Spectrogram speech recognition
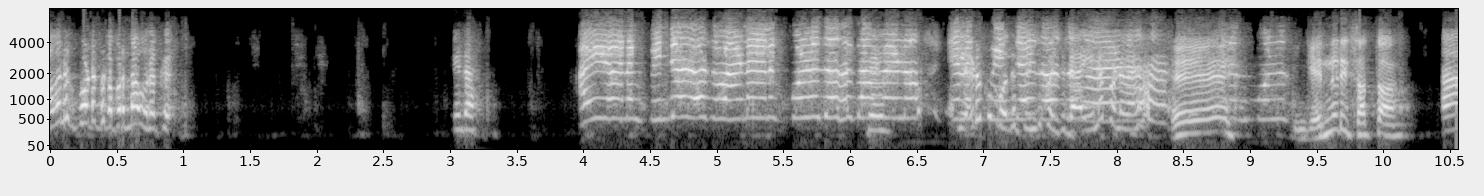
அவனுக்கு போட்டதுக்கு அப்புறம் தான் உனக்கு. இந்தா. ஐயோ எனக்கு பிஞ்ச தோசை வேணும். எனக்கு புழு தோசை தான் வேணும். எடுக்கும் போது பிஞ்சு போச்சுடா என்ன பண்ணுவேன் ஏய் இங்க என்னடி சத்தம்? ஆ?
